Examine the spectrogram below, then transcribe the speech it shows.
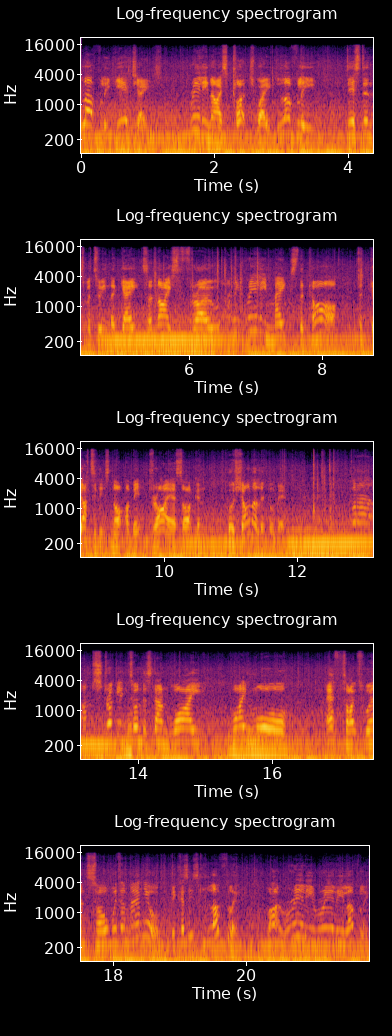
lovely gear change. Really nice clutch weight, lovely distance between the gates, a nice throw, and it really makes the car. I'm just gutted it's not a bit drier so I can push on a little bit. But I, I'm struggling to understand why why more F-types weren't sold with a manual because it's lovely, like really, really lovely.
